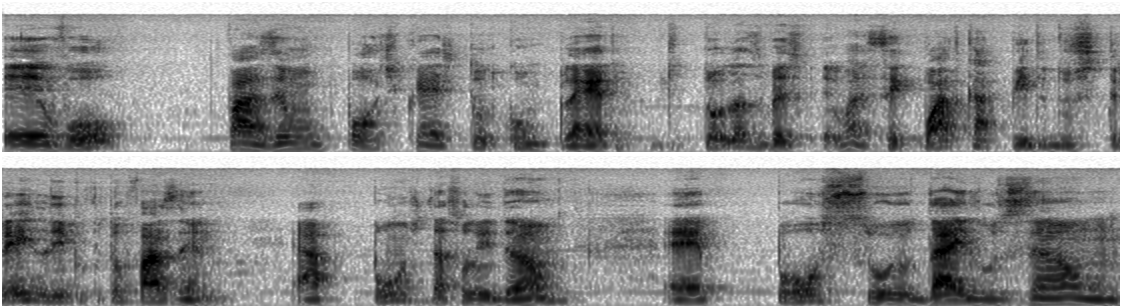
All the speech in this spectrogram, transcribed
Eu vou fazer um podcast todo completo, de todas as vezes, vai ser quatro capítulos dos três livros que eu estou fazendo. É a Ponte da Solidão, é Poço da Ilusão,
